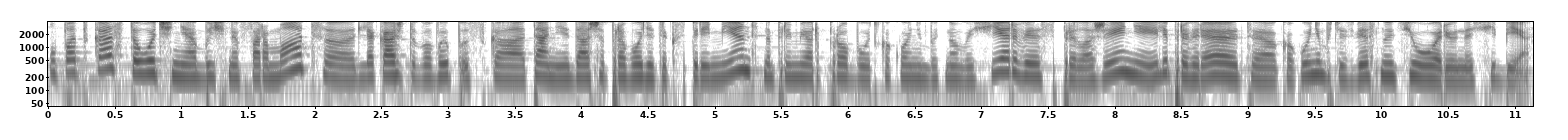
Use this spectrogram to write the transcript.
У подкаста очень необычный формат. Для каждого выпуска Таня и Даша проводят эксперимент, например, пробуют какой-нибудь новый сервис, приложение или проверяют э, какую-нибудь известную теорию на себе,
